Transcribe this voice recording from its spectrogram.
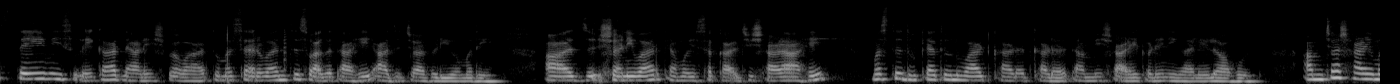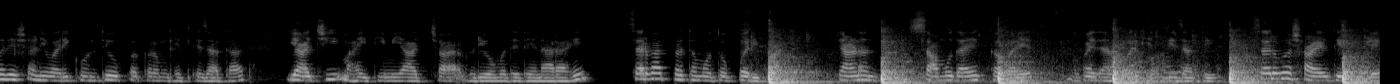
नमस्ते मी सुरेखा ज्ञानेश पवार. तुम्हा सर्वांचं स्वागत आहे आजच्या व्हिडिओमध्ये. आज शनिवार त्यामुळे सकाळची शाळा आहे. मस्त धुक्यातून वाट काढत काढत आम्ही शाळेकडे निघालेलो आहोत. आमच्या शाळेमध्ये शनिवारी कोणते उपक्रम घेतले जातात याची माहिती मी आजच्या व्हिडिओमध्ये देणार आहे. सर्वात प्रथम होतो परिपाठ. त्यानंतर सामुदायिक कवायत मैदानावर घेतली जाते. सर्व शाळेतील मुले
